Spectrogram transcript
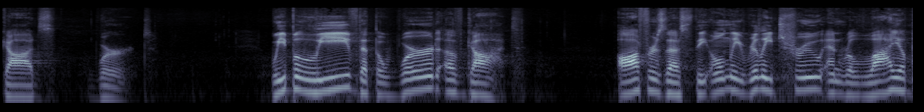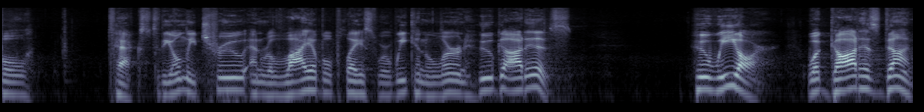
God's word. We believe that the word of God offers us the only really true and reliable text, the only true and reliable place where we can learn who God is, who we are, what God has done,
